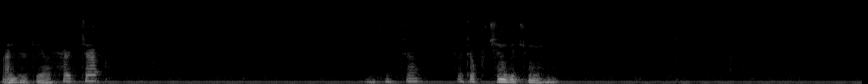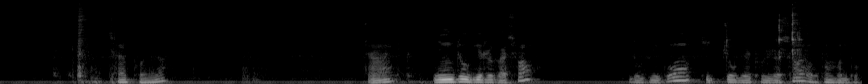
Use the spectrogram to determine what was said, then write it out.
만들게요. 살짝, 살짝, 살짝 붙이는 게 중요해요. 잘 보이나? 자, 인두기를 가서 녹이고 뒤쪽에 돌려서 여기도 한번 녹이고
